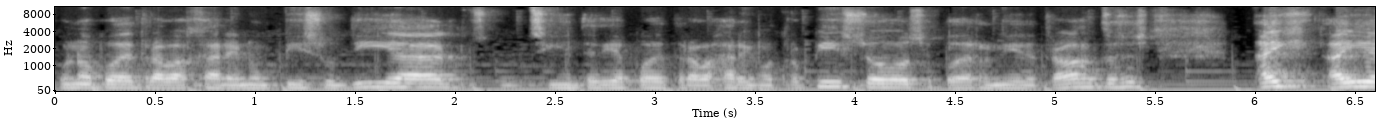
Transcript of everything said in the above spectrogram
Uno puede trabajar en un piso un día, el siguiente día puede trabajar en otro piso, se puede reunir de trabajo. Entonces, hay, hay,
